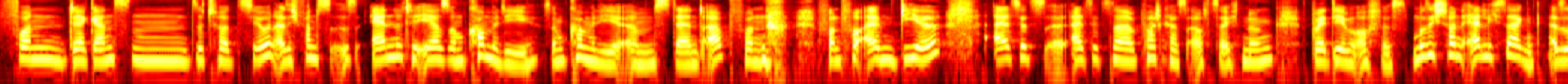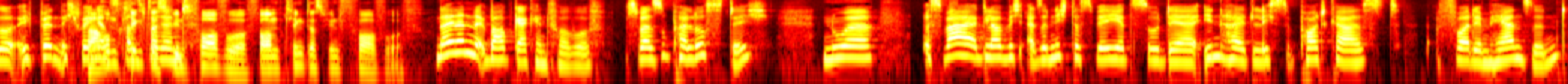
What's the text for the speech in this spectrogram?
von der ganzen Situation. Also ich fand, es, es ähnelte eher so einem Comedy, so einem Comedy-Stand-up ähm, von, von vor allem dir, als jetzt, äh, als jetzt eine Podcast-Aufzeichnung bei dir im Office. Muss ich schon ehrlich sagen. Also ich bin, ich bin Warum ganz klingt das wie ein Vorwurf? Warum klingt das wie ein Vorwurf? Nein, nein, nein, überhaupt gar kein Vorwurf. Es war super lustig. Nur es war, glaube ich, also nicht, dass wir jetzt so der inhaltlichste Podcast vor dem Herrn sind,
